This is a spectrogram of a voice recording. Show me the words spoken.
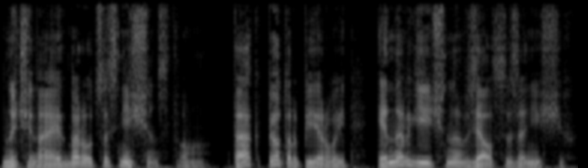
начинает бороться с нищенством. Так Петр I энергично взялся за нищих.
